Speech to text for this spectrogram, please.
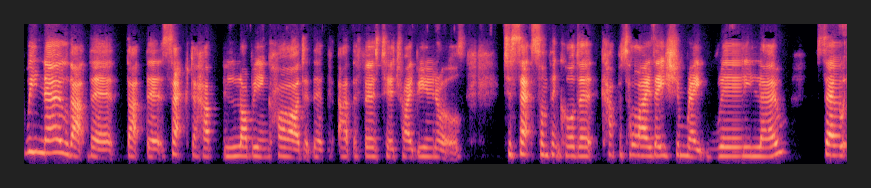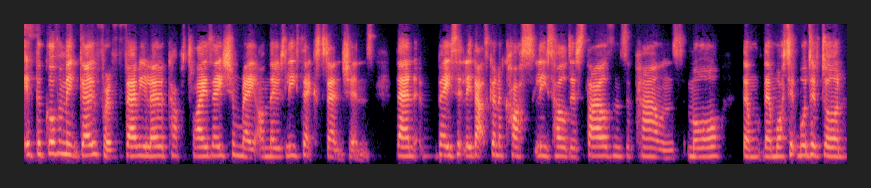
we know that the that the sector have been lobbying hard at the at the first tier tribunals to set something called a capitalisation rate really low. So if the government go for a very low capitalisation rate on those lease extensions, then basically that's going to cost leaseholders thousands of pounds more than, than what it would have done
